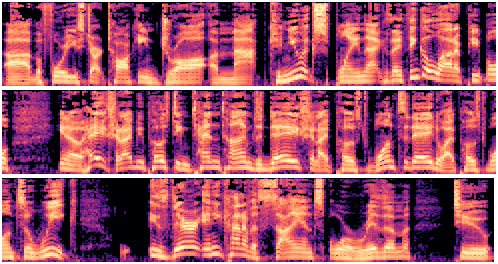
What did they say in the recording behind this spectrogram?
uh, before you start talking, draw a map. Can you explain that? Because I think a lot of people, you know, hey, should I be posting 10 times a day? Should I post once a day? Do I post once a week? Is there any kind of a science or rhythm to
